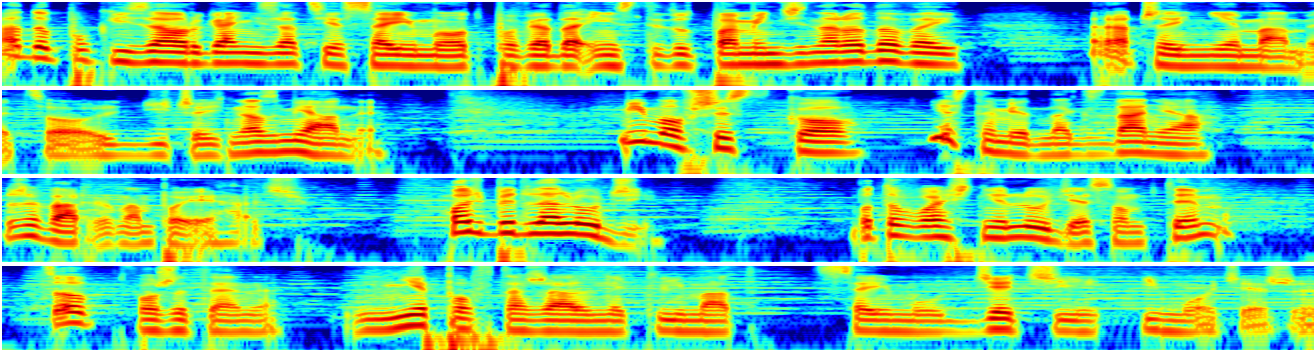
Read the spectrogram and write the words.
a dopóki za organizację Sejmu odpowiada Instytut Pamięci Narodowej, raczej nie mamy co liczyć na zmiany. Mimo wszystko jestem jednak zdania, że warto nam pojechać. Choćby dla ludzi, bo to właśnie ludzie są tym, co tworzy ten niepowtarzalny klimat Sejmu dzieci i młodzieży.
